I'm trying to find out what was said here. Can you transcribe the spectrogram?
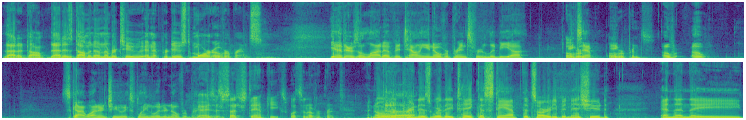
That, adom- that is domino number two, and it produced more overprints. Yeah, there's a lot of Italian overprints for Libya. Over- except overprints? Over oh. Scott, why don't you explain what an You overprint guys are such stamp geeks. What's an overprint? An overprint is where they take a stamp that's already been issued and then they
